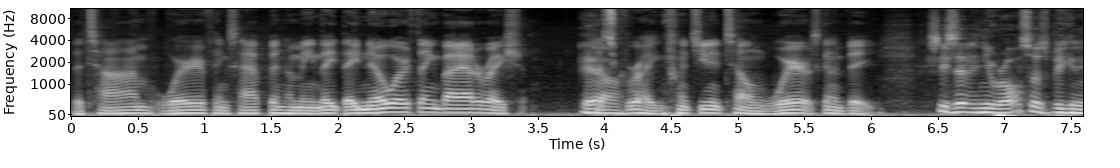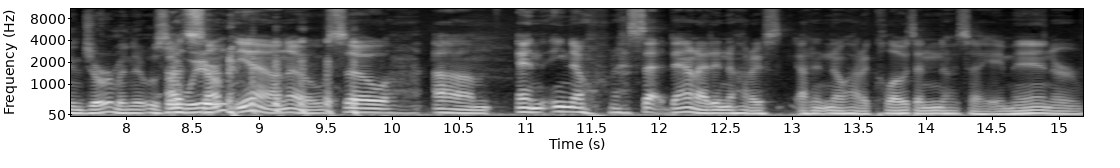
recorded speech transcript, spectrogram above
the time, where everything's happened. I mean, they, they know everything about adoration. That's great, but you didn't tell them where it's going to be. she said and you were also speaking in german it was so Uh, weird some- yeah, I know. So, um, and you know, when I sat down, I didn't know how to I didn't know how to close. I didn't know how to say amen or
